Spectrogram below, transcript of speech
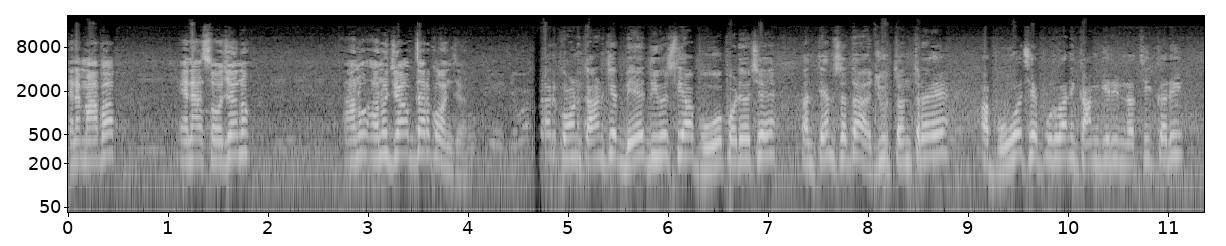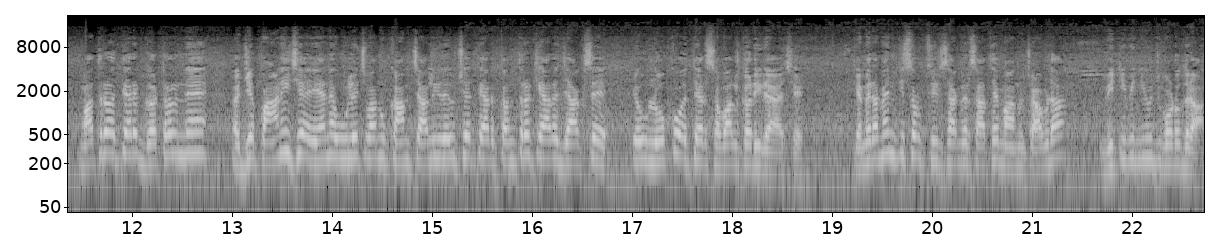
એના મા બાપ એના સ્વજનો? આનું આનું જવાબદાર કોણ છે? જવાબદાર કોણ? કારણ કે બે દિવસથી આ ભૂવો પડ્યો છે, અને તેમ છતાં હજુ તંત્રએ આ ભૂવો છે પૂરવાની કામગીરી નથી કરી. માત્ર અત્યારે ગટરને જે પાણી છે એને ઉલેચવાનું કામ ચાલી રહ્યું છે, ત્યારે તંત્ર ક્યારે જાગશે એવું લોકો અત્યારે સવાલ કરી રહ્યા છે. કેમેરામેન કિશોર ક્ષીરસાગર સાથે માનુ ચાવડા, વીટીવી ન્યૂઝ વડોદરા.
